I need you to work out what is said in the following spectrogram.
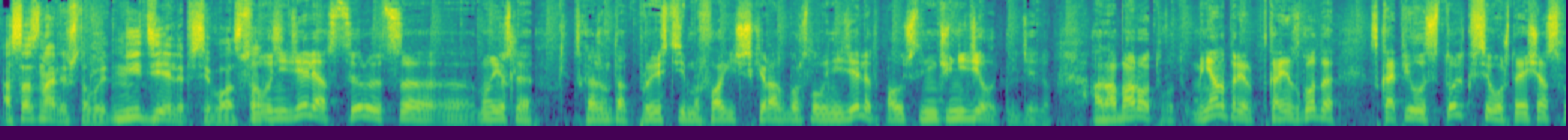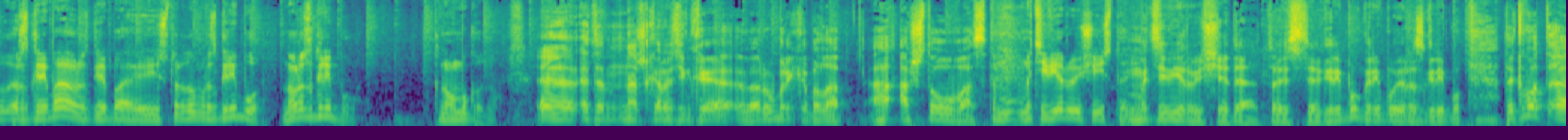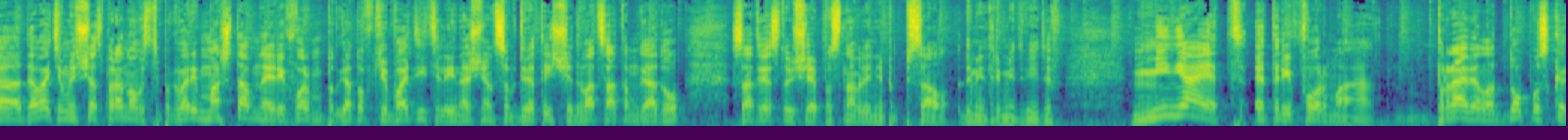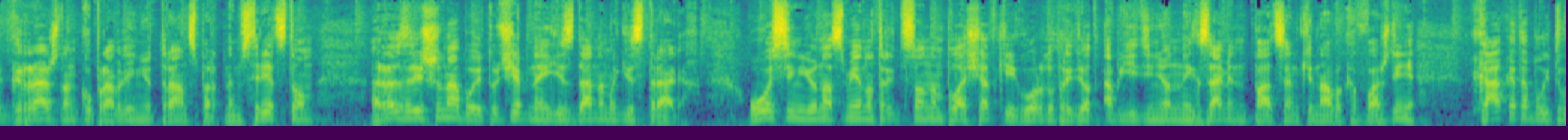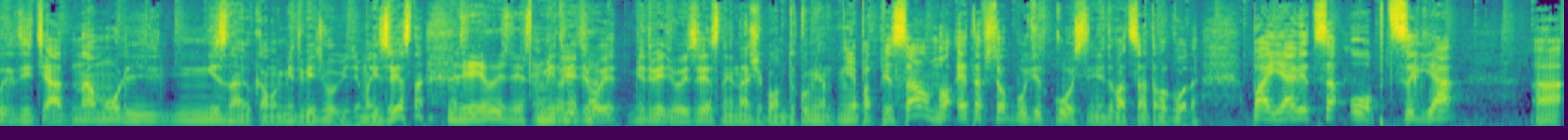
Осознали, что вы? Неделя всего Слово осталось. «неделя» ассоциируется, э, ну, если, скажем так, провести морфологический разбор слова «неделя», то получится ничего не делать неделю. А наоборот, вот у меня, например, под конец года скопилось столько всего, что я сейчас разгребаю, разгребаю и с трудом разгребу. Но разгребу к Новому году. Э, Это наша коротенькая рубрика была. А, а что у вас? Это мотивирующая история. Мотивирующие, да. То есть э, грибу, грибу и разгребу. Так вот, э, давайте мы сейчас про новости поговорим. Масштабная реформа подготовки водителей начнется в 2020 году. Соответствующее постановление подписал Дмитрий Медведев. Меняет эта реформа правила допуска граждан к управлению транспортным средством. Разрешена будет учебная езда на магистралях. Осенью на смену традиционным площадке и городу придет объединенный экзамен по оценке навыков вождения. Как это будет выглядеть одному, не знаю кому, Медведеву, видимо, известно. Медведеву известно. Медведеву, наверняка. Медведеву известно, иначе бы он документ не подписал, но это все будет к осени 2020 года. Появится опция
